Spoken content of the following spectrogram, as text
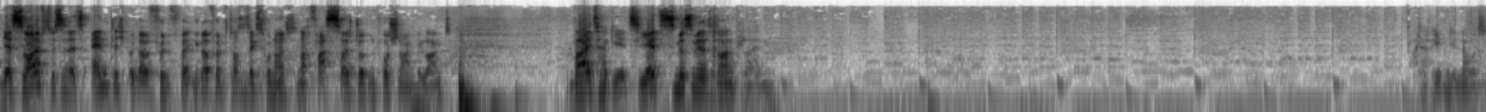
Jetzt läuft wir sind jetzt endlich über 5, bei über 5600 nach fast 2 Stunden Pushen angelangt. Weiter geht's. Jetzt müssen wir dranbleiben. Reden die laut.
